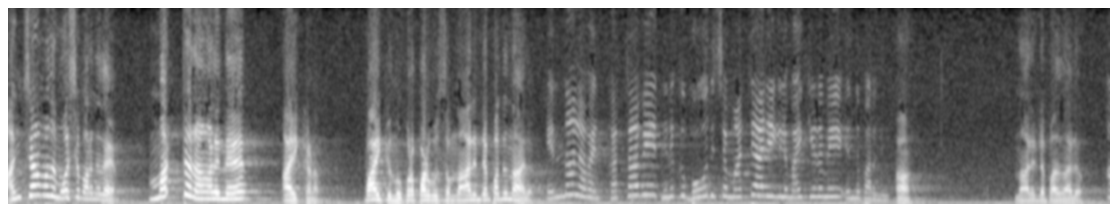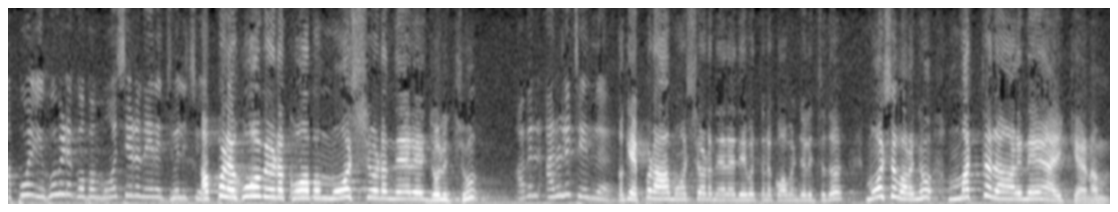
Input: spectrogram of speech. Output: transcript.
അഞ്ചാമത് മോശ പറഞ്ഞത് മറ്റൊരാളിനെ അയക്കണം. വായിക്കുന്നു പുറപ്പാട് പുസ്തകം നാലിന്റെ പതിനാല്. എന്നാൽ അവൻ കർത്താവെ നിനക്ക് ബോധിച്ച മറ്റാരെങ്കിലും അയക്കണമേ എന്ന് പറഞ്ഞു. ആ നാലിന്റെ പതിനാലോ? അപ്പോൾ യഹോവയുടെ കോപം മോശയുടെ നേരെ ജ്വലിച്ചു. അപ്പോൾ യഹോവയുടെ കോപം മോശയുടെ നേരെ ജ്വലിച്ചു. അവൻ അരുളി ചെയ്തത്. നോക്കി എപ്പോഴാ മോശയുടെ നേരെ ദൈവത്തിന്റെ കോപം ജ്വലിച്ചത്? മോശ പറഞ്ഞു മറ്റൊരാളിനെ അയക്കണം.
